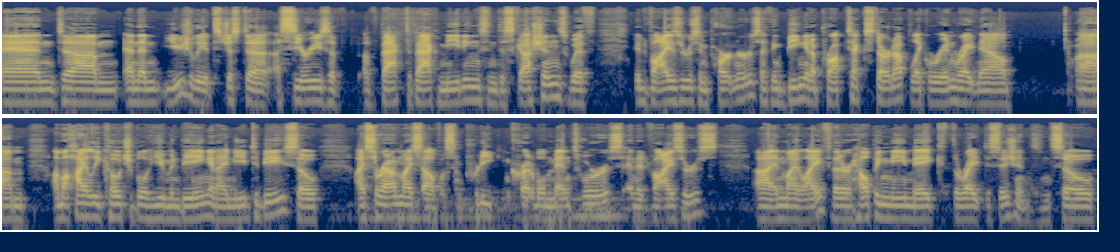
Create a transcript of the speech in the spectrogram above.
And um, and then usually it's just a, a series of, of back-to-back meetings and discussions with advisors and partners. I think being in a prop tech startup like we're in right now, um, I'm a highly coachable human being, and I need to be. So I surround myself with some pretty incredible mentors and advisors uh, in my life that are helping me make the right decisions. And so,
